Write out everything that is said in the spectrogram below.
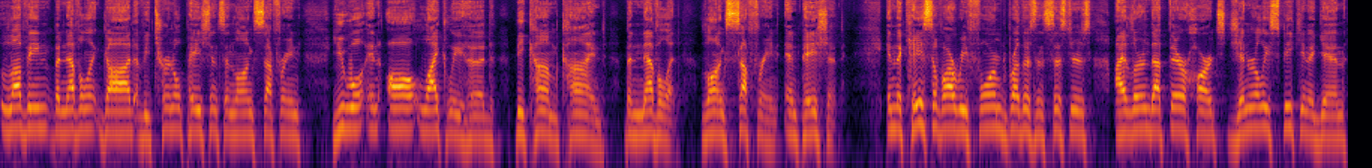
loving, benevolent God of eternal patience and long suffering, you will in all likelihood become kind, benevolent, long suffering, and patient. In the case of our Reformed brothers and sisters, I learned that their hearts, generally speaking again,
